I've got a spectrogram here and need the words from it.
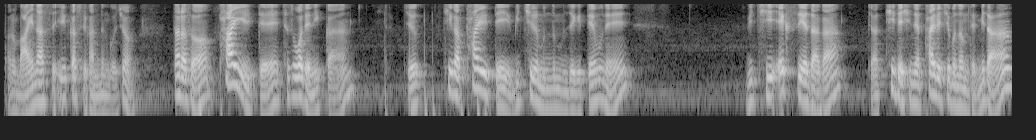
바로 마이너스 1 값을 갖는 거죠. 따라서 파이일 때 최소가 되니까 즉 t가 파일 때의 위치를 묻는 문제이기 때문에 위치 x에다가 자 t 대신에 파이를 집어넣으면 됩니다.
